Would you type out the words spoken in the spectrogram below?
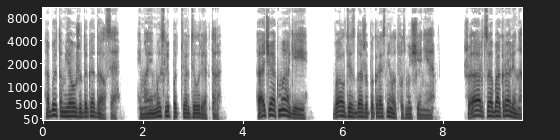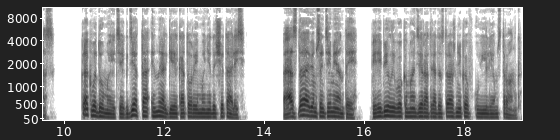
Об этом я уже догадался, и мои мысли подтвердил ректор. Очаг магии. Валтис даже покраснел от возмущения. Шарцы обокрали нас. Как вы думаете, где та энергия, которой мы не досчитались? Оставим сантименты, перебил его командир отряда стражников Уильям Стронг.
